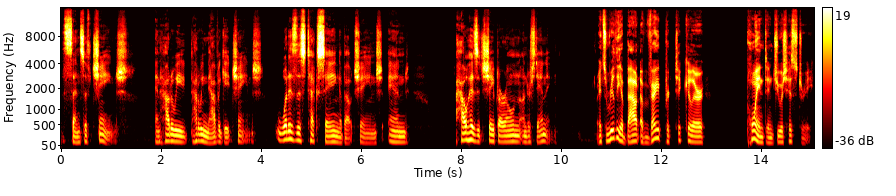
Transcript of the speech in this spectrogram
sense of change and how do we how do we navigate change what is this text saying about change and how has it shaped our own understanding? It's really about a very particular point in jewish history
